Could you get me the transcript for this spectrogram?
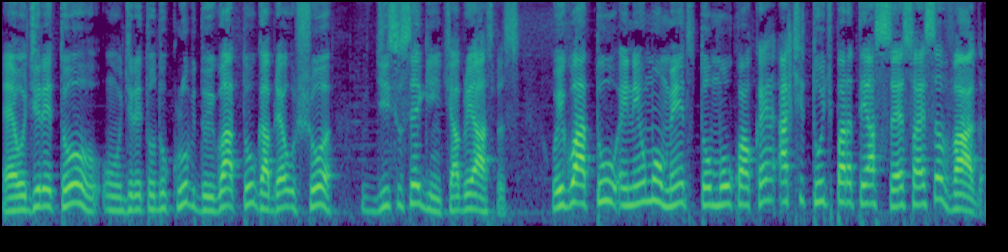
É, o diretor, o diretor do clube do Iguatu, Gabriel Uchoa, disse o seguinte, abre aspas, o Iguatu em nenhum momento tomou qualquer atitude para ter acesso a essa vaga.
